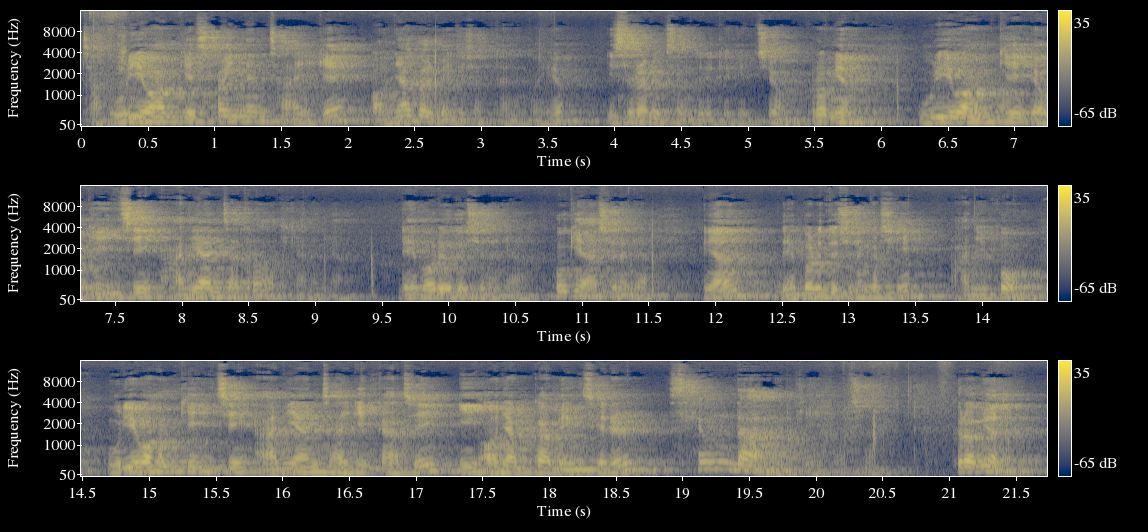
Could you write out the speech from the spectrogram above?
자, 우리와 함께 서 있는 자에게 언약을 맺으셨다는 거예요. 이스라엘 백성들이 되겠죠. 그러면 우리와 함께 여기 있지 아니한 자들은 어떻게 하느냐? 내버려 두시느냐? 포기하시느냐? 그냥 내버려 두시는 것이 아니고 우리와 함께 있지 아니한 자에게까지 이 언약과 맹세를 세운다 이렇게 얘기하죠. 그러면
